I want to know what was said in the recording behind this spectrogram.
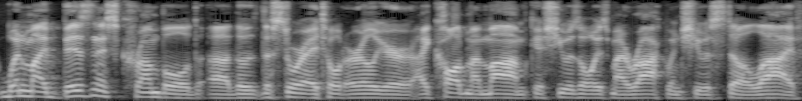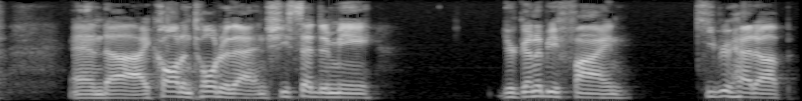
When my business crumbled, uh, the, the story I told earlier, I called my mom because she was always my rock when she was still alive. And uh, I called and told her that. And she said to me, You're going to be fine. Keep your head up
